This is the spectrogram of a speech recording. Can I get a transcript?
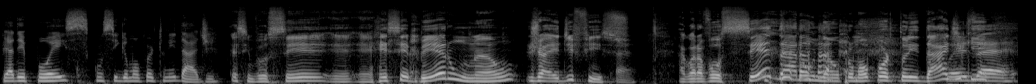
para depois conseguir uma oportunidade. Porque assim, você é, é, receber um não já é difícil. É. Agora, você dar um não para uma oportunidade que é,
